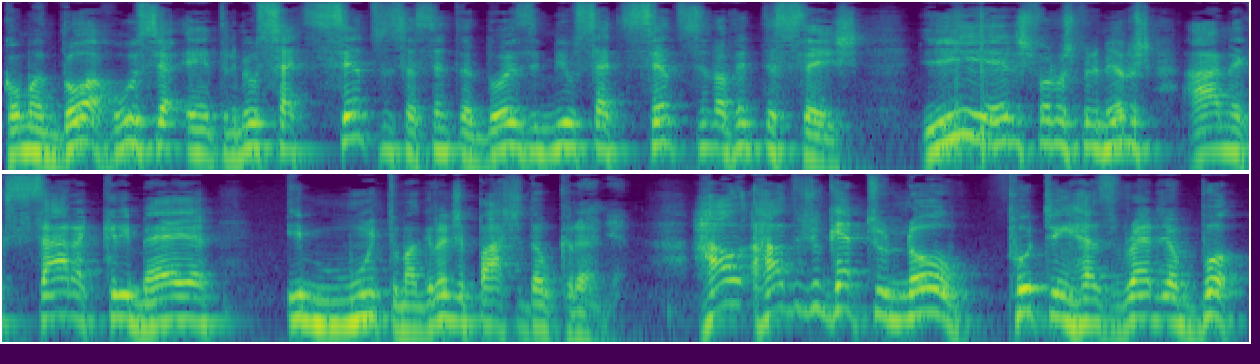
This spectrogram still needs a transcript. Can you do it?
comandou a Rússia entre 1762 e 1796. E eles foram os primeiros a anexar a Crimeia e muito, uma grande parte da Ucrânia. How, how did you get to know Putin has read your book?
